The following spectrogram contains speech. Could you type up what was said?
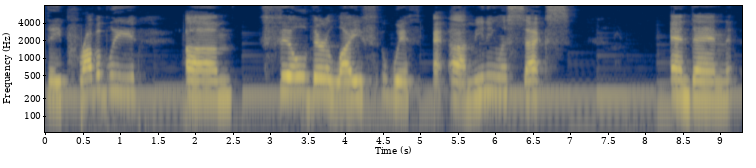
They probably um, fill their life with uh, meaningless sex. And then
